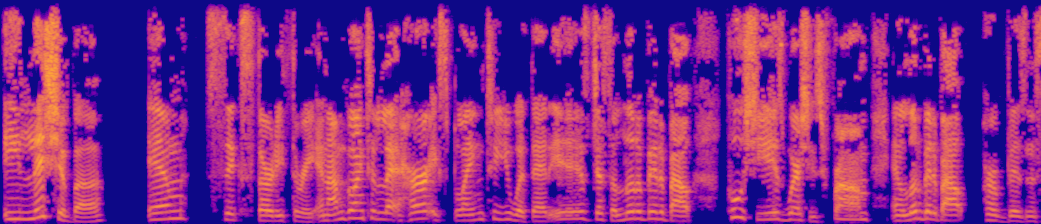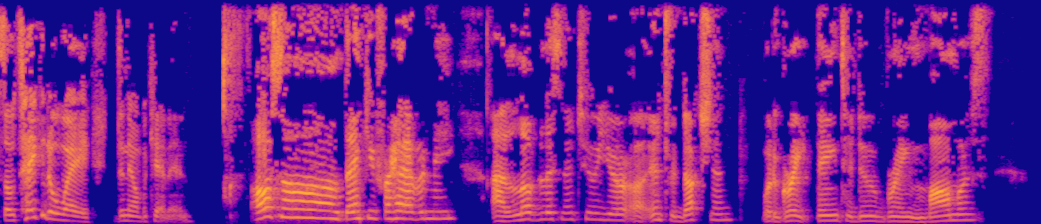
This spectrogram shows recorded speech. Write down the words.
Elisheba M633. And I'm going to let her explain to you what that is, just a little bit about who she is, where she's from, and a little bit about her business. So take it away, Danelle McKinnon. Awesome. Thank you for having me. I love listening to your uh, introduction what a great thing to do, bring mamas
